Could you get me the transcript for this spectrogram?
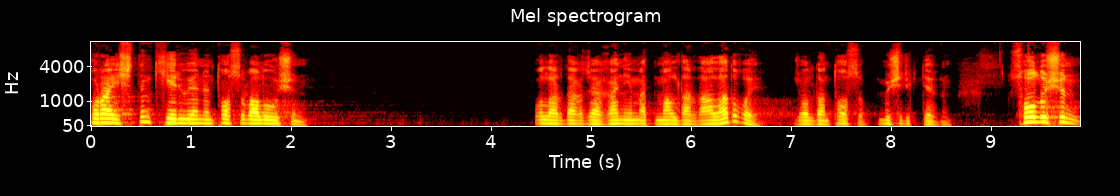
құрайыштың керуенін тосып алу үшін олардағы жаңағы ғанимат малдарды алады ғой жолдан тосып мүшриктердің. Сол үшін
